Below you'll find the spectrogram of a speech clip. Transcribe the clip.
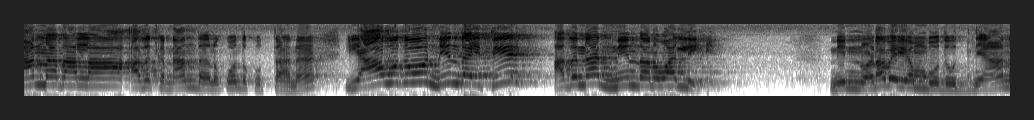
ನನ್ನದಲ್ಲ, ಅದಕ್ಕೆ ನಂದು ಅನ್ಕೊಂಡು ಕೂತಾನ. ಯಾವುದು ನಿಂದೈತಿ, ಅದನ್ನು ನಿಂದನವಲ್ಲಿ ನಿನ್ನೊಡವೆ ಎಂಬುದು ಜ್ಞಾನ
